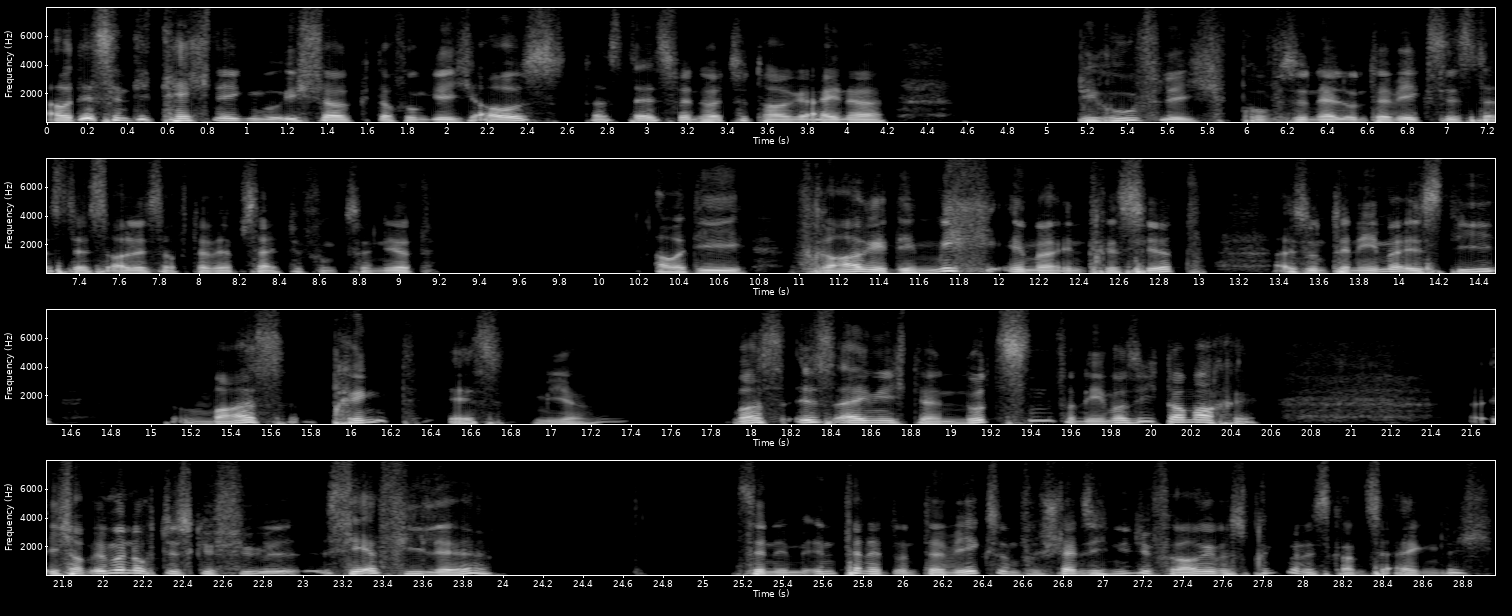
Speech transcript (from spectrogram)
Aber das sind die Techniken, wo ich sage, davon gehe ich aus, dass das, wenn heutzutage einer beruflich, professionell unterwegs ist, dass das alles auf der Webseite funktioniert. Aber die Frage, die mich immer interessiert als Unternehmer, ist die, was bringt es mir? Was ist eigentlich der Nutzen von dem, was ich da mache? Ich habe immer noch das Gefühl, sehr viele sind im Internet unterwegs und stellen sich nie die Frage, was bringt mir das Ganze eigentlich?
